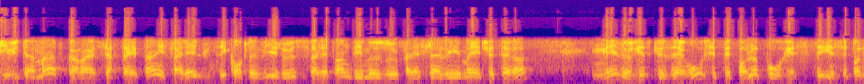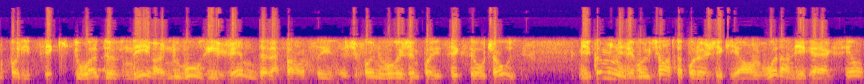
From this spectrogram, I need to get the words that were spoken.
évidemment, pendant un certain temps, il fallait lutter contre le virus, il fallait prendre des mesures, il fallait se laver les mains, etc. Mais le risque zéro, c'était pas là pour rester. C'est pas une politique qui doit devenir un nouveau régime de la pensée. Je dis pas un nouveau régime politique, c'est autre chose. Mais il y a comme une révolution anthropologique et on le voit dans les réactions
